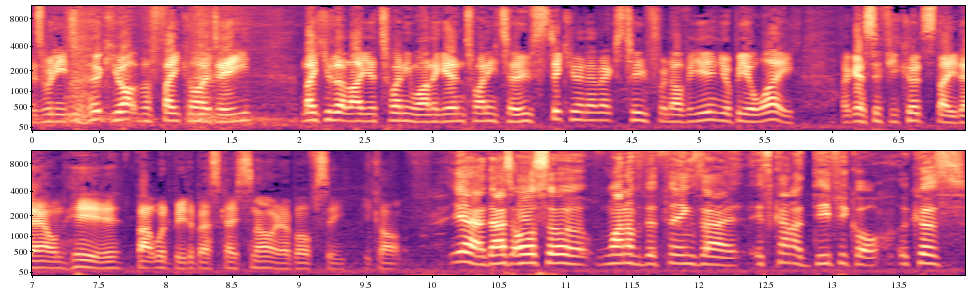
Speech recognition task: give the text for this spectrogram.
is we need to hook you up with a fake ID, make you look like you're 21 again, 22, stick you in MX2 for another year, and you'll be away. I guess if you could stay down here, that would be the best case scenario, but obviously you can't. Yeah, that's also one of the things that it's kind of difficult because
